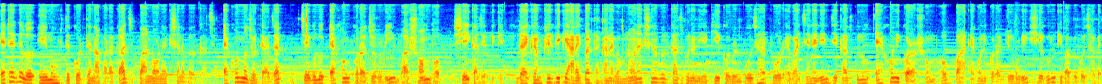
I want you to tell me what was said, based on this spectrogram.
এটা গেল এই মুহূর্তে করতে না পারা কাজ বা নন অ্যাকশনেবল কাজ। এখন নজর দেওয়া যাক যেগুলো এখন করা জরুরি বা সম্ভব সেই কাজের দিকে। ডায়াগ্রামটির দিকে আরেকবার তাকান এবং নন অ্যাকশনেবল কাজগুলো নিয়ে কি করবেন বোঝার পর এবার জেনে নিন যে কাজগুলো এখনই করা সম্ভব বা এখনই করা জরুরি সেগুলো কীভাবে গোছাবেন।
